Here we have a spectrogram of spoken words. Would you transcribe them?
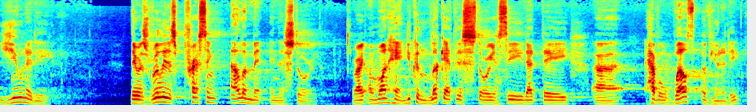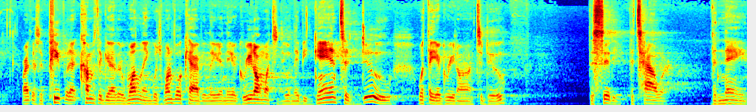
unity. There was really this pressing element in this story, right? On one hand, you can look at this story and see that they uh, have a wealth of unity, right? There's a people that comes together, one language, one vocabulary, and they agreed on what to do, and they began to do what they agreed on to do the city, the tower, the name.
